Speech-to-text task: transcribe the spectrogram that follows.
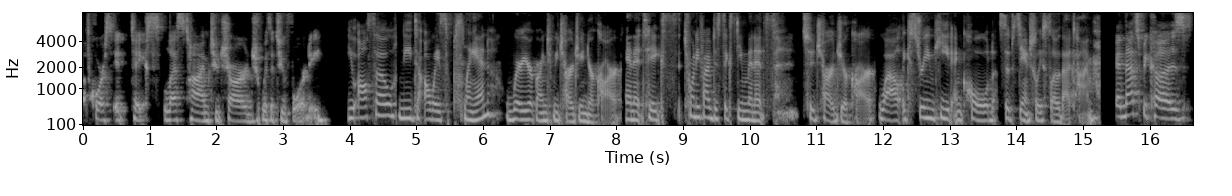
Of course, it takes less time to charge with a 240. You also need to always plan where you're going to be charging your car. And it takes 25 to 60 minutes to charge your car, while extreme heat and cold substantially slow that time. And that's because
